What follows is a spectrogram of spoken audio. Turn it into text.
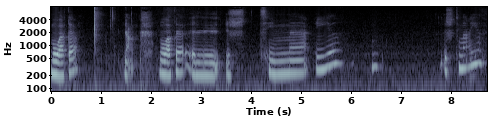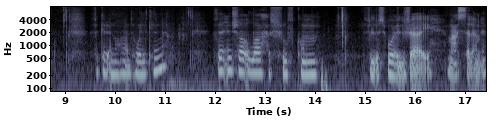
مواقع. نعم مواقع الاجتماعية. الاجتماعية. فكر إنه هذا هو الكلمة. فإن شاء الله حشوفكم في الأسبوع الجاي. مع السلامة.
